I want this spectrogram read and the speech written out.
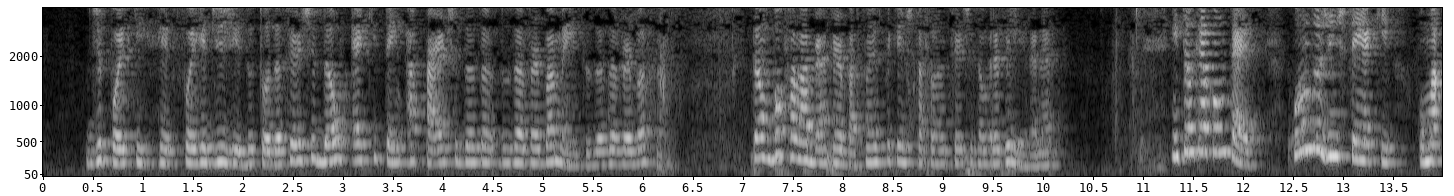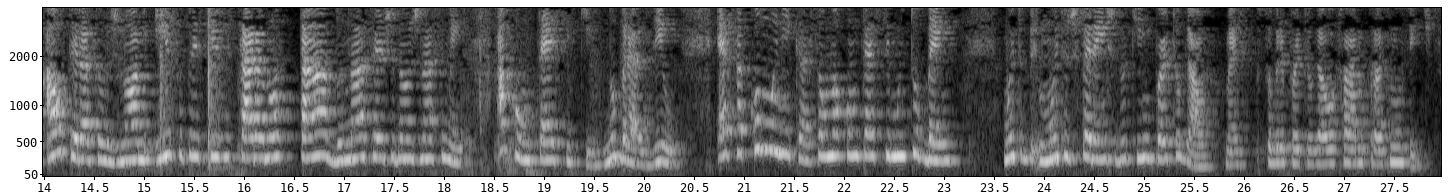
depois que foi redigido toda a certidão, é que tem a parte dos, dos averbamentos, das averbações. Então, vou falar averbações porque a gente está falando de certidão brasileira, né? Então, o que acontece? Quando a gente tem aqui uma alteração de nome, isso precisa estar anotado na certidão de nascimento. Acontece que no Brasil, essa comunicação não acontece muito bem, muito, muito diferente do que em Portugal, mas sobre Portugal eu vou falar no próximo vídeo.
